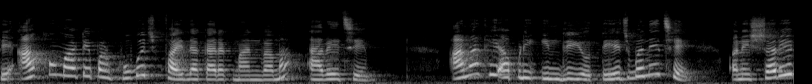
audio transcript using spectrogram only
તે આંખો માટે પણ ખૂબ જ ફાયદાકારક માનવામાં આવે છે. આનાથી આપણી ઇન્દ્રિયો તેજ બને છે અને શરીર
